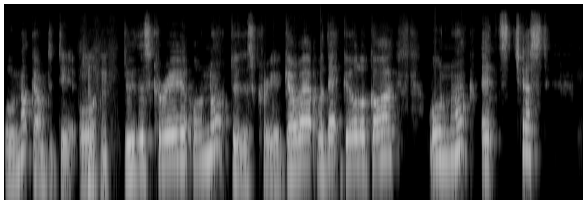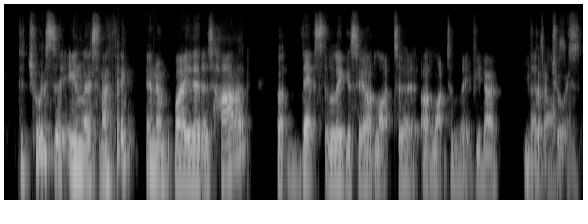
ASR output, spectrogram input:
or not go into debt, or do this career or not do this career. Go out with that girl or guy or not. It's just the choices are endless, and I think in a way that is hard, but that's the legacy I'd like to I'd like to leave. You know, you've That's got a awesome. choice.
